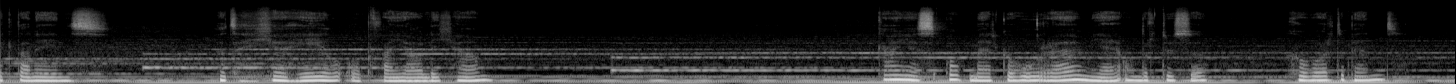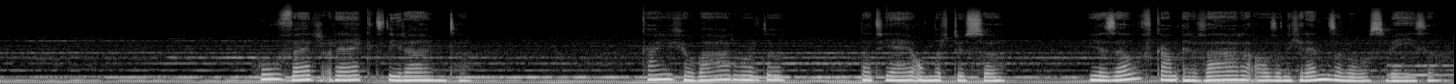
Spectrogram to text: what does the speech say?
Merk dan eens het geheel op van jouw lichaam. Kan je eens opmerken hoe ruim jij ondertussen geworden bent? Hoe ver reikt die ruimte? Kan je gewaar worden dat jij ondertussen jezelf kan ervaren als een grenzeloos wezen?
